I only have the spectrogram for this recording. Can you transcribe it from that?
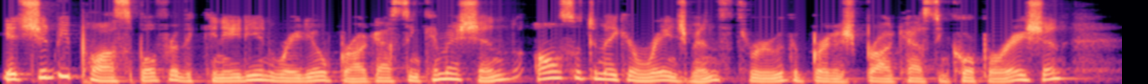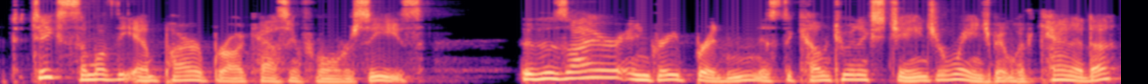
It should be possible for the Canadian Radio Broadcasting Commission also to make arrangements through the British Broadcasting Corporation to take some of the Empire broadcasting from overseas. The desire in Great Britain is to come to an exchange arrangement with Canada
